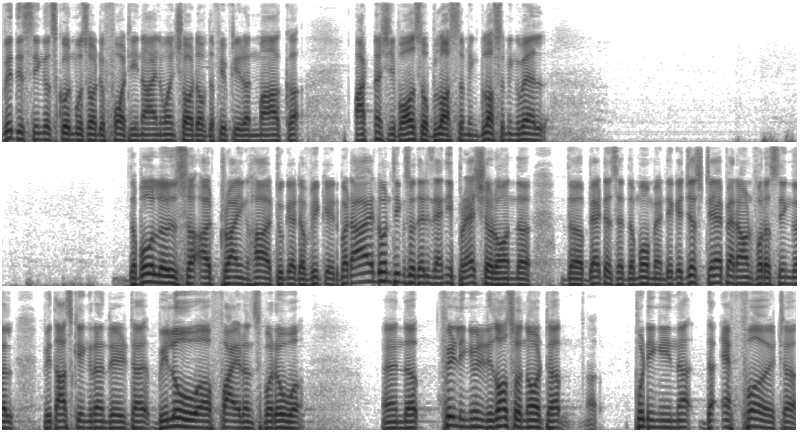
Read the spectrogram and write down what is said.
with this single score moves on to 49, one short of the 50 run mark. Uh, partnership also blossoming, blossoming well. The bowlers uh, are trying hard to get a wicket, but I don't think so. There is any pressure on the, the batters at the moment. They can just step around for a single with asking run rate uh, below uh, five runs per over. And the fielding unit is also not uh, uh, putting in uh, the effort uh,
